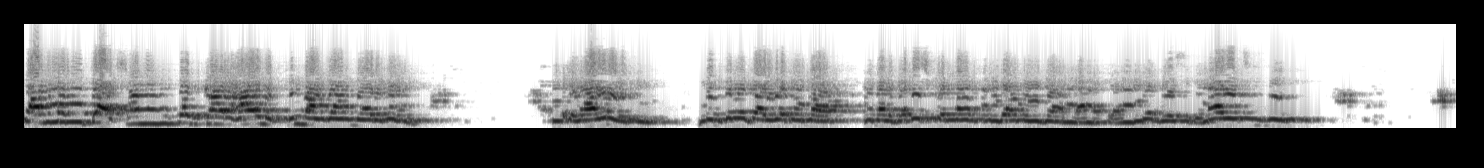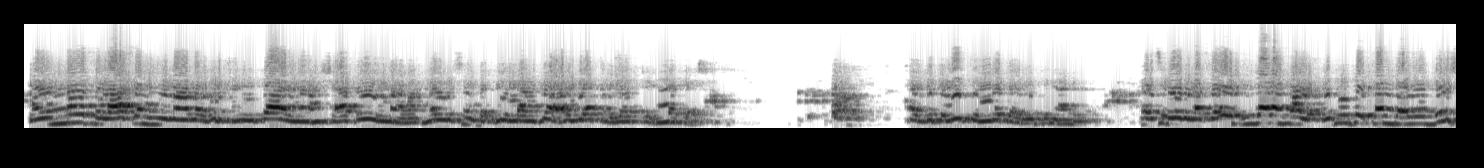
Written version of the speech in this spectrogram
جاب مریتا شام دیسا کارهای دل انجام داره نہیں کنایه ممکن ہے کہ اللہ عمل بدش کرنا انجام انجام لانا چاہیے دوست کنایه چیزی أئمة ثلاثة من إمام أبو حنيفة إمام شافعي إمام أحمد وشن بقي لمزة آيات رجعت كلمة أرد دليل كلمة رجعنا فرشي هذا مسألة دينا قال حدود كم درجش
